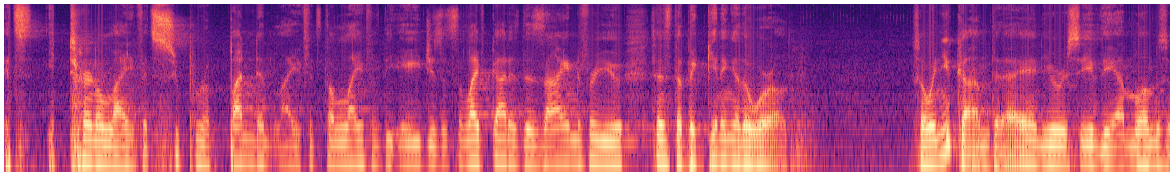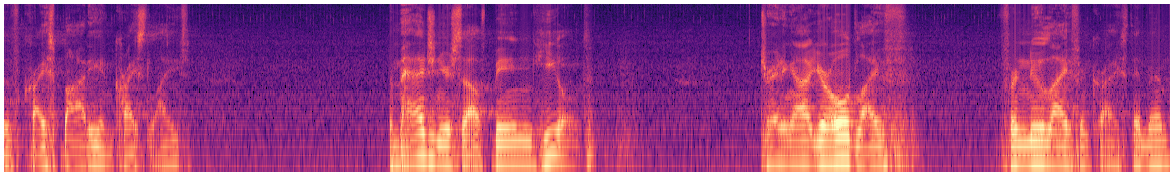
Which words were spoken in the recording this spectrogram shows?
it's eternal life. It's super abundant life. It's the life of the ages. It's the life God has designed for you since the beginning of the world. So when you come today and you receive the emblems of Christ's body and Christ's life, imagine yourself being healed, trading out your old life for new life in Christ. Amen.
